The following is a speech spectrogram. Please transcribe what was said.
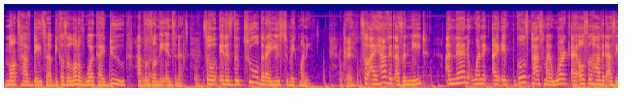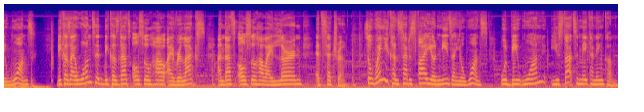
not have data because a lot of work I do happens on the internet. Mm. So it is the tool that I use to make money. okay. So I have it as a need, and then when it, I, it goes past my work, I also have it as a want because I want it because that's also how I relax and that's also how I learn, etc. So when you can satisfy your needs and your wants, would be one, you start to make an income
